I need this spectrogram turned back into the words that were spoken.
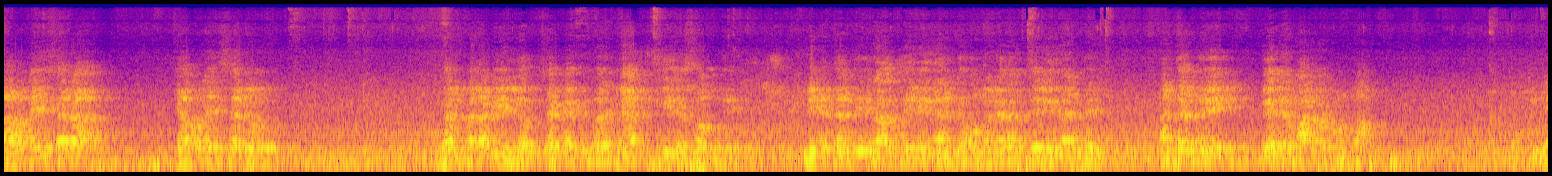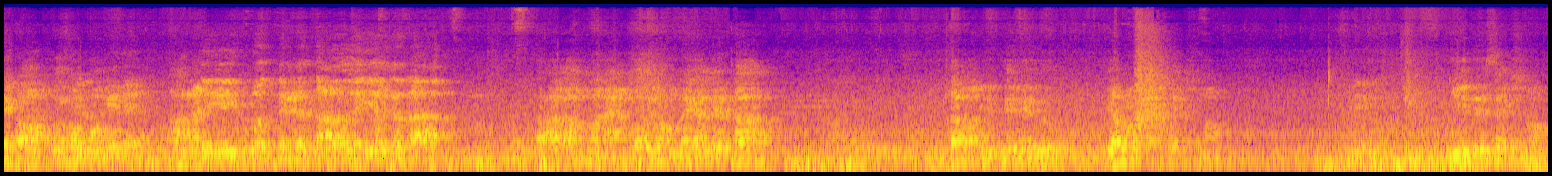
ధర వేశారా ఎవరు వేశారు మరి మరి అది ఇల్లు వచ్చాక అయితే మరి మ్యాథ్ సీరియస్ అవుతుంది. లేదంటే నాకు తెలియదంటే ఉన్న లేదా తెలియదంటే. అంటే అది వేరే మాట్లాడుకుంటాం చాలా మన అనుభవంలో ఉన్నాయా లేదా? చాలా మీకు తెలియదు ఎవరి సెక్షన్ మీదే సెక్షన్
